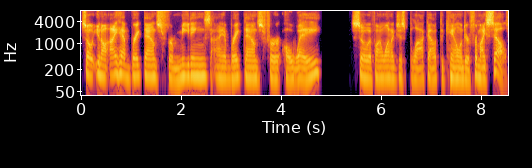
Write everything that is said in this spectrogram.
so you know I have breakdowns for meetings, I have breakdowns for away. So if I want to just block out the calendar for myself,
